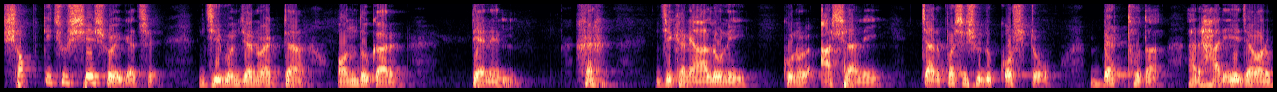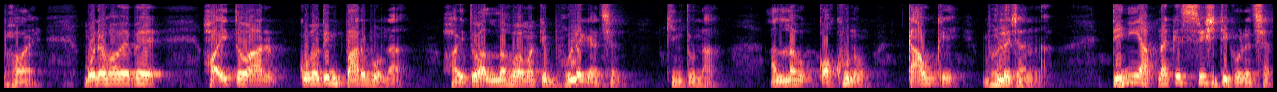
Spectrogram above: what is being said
সব কিছু শেষ হয়ে গেছে। জীবন যেন একটা অন্ধকার ট্যানেল। যেখানে আলো নেই, কোনো আশা নেই, চারপাশে শুধু কষ্ট, ব্যর্থতা আর হারিয়ে যাওয়ার ভয়। মনে হবে, হয়তো আর কোনো দিন পারব না। হয়তো আল্লাহ আমাকে ভুলে গেছেন, কিন্তু না। আল্লাহ কখনো কাউকে ভুলে যান না। তিনি আপনাকে সৃষ্টি করেছেন।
